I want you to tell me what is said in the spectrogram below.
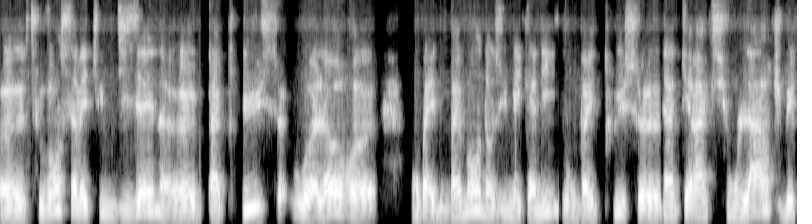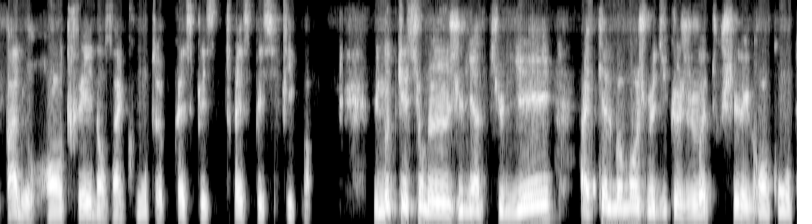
euh, souvent ça va être une dizaine, euh, pas plus, ou alors on va être vraiment dans une mécanique où on va être plus d'interaction large, mais pas de rentrer dans un compte très, spécifiquement. Une autre question de Julien Tullier, à quel moment je me dis que je dois toucher les grands comptes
